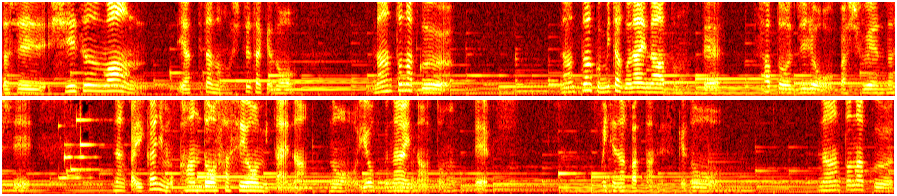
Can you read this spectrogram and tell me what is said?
私シーズン1やってたのも知ってたけどなんとなくなんとなく見たくないなと思って佐藤二朗が主演だしなんかいかにも感動させようみたいなの良くないなと思って見てなかったんですけどなんとなく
